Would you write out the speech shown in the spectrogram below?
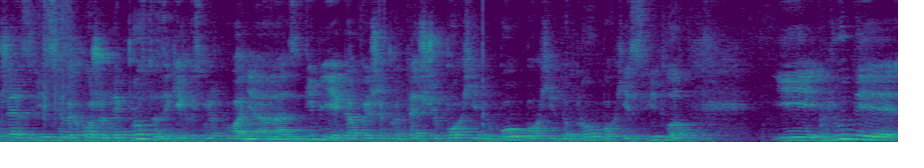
вже звідси виходжу не просто з якихось міркувань, а з Біблії, яка пише про те, що Бог є любов, Бог є добро, Бог є світло. І люди,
